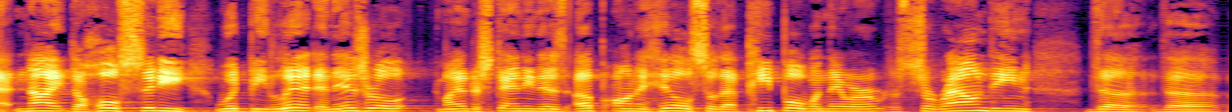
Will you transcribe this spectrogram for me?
at night the whole city would be lit, and Israel my understanding is, up on a hill so that people, when they were surrounding the, the,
